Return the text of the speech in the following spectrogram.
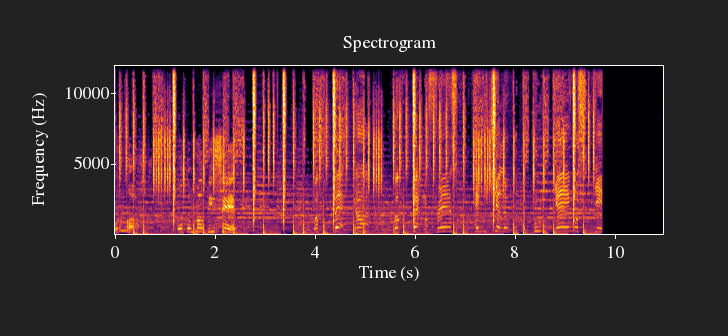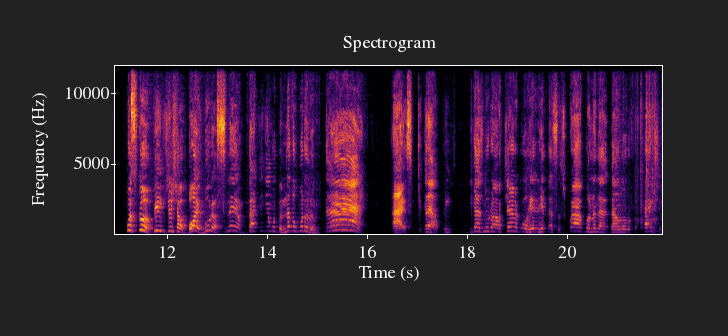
Hold them up. Hold them up, he said. Welcome back, y'all. Welcome back, my friends. Hey, we chilling with the Buddha gang once again. What's good, peeps? It's your boy Buddha Slim back again with another one of them things. Alright, so check it out, peeps. If you guys new to our channel, go ahead and hit that subscribe button and that bell notification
